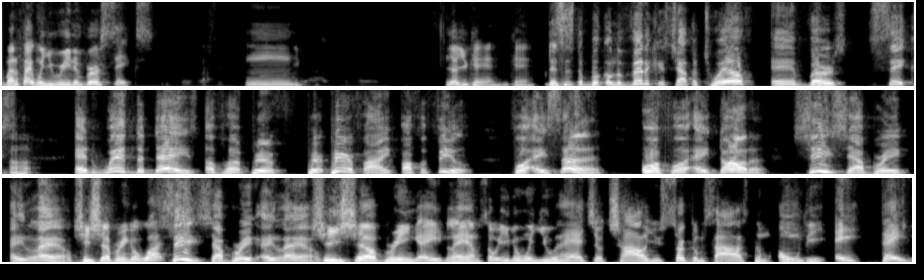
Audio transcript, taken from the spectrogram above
Matter of fact, when you read in verse 6. Mm, yeah, you can. You can. This is the book of Leviticus, chapter 12 and verse 6. Uh-huh. And when the days of her pur- pur- purifying are fulfilled for a son or for a daughter, she shall bring a lamb. She shall bring a what? She shall bring a lamb. She shall bring a lamb. So even when you had your child, you circumcised them on the eighth day.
